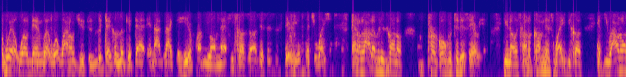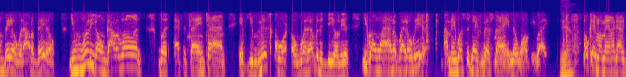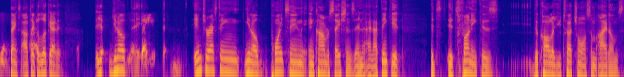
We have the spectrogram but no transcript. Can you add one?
Well, well, then, well, well, why don't you just take a look at that? And I'd like to hear from you on that because uh, this is a serious situation, and a lot of it is going to perk over to this area. You know, it's going to come this way because if you out on bail without a bail, you really don't got to run. But at the same time, if you miss court or whatever the deal is, you're going to wind up right over here. I mean, what's the next best thing? Milwaukee, right? Yeah. Okay, my man, I got to go. Thanks. I'll take a look at it. You know, Thank you. Interesting, you know, points in in conversations, and and I think it it's it's funny because the caller you touch on some items,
